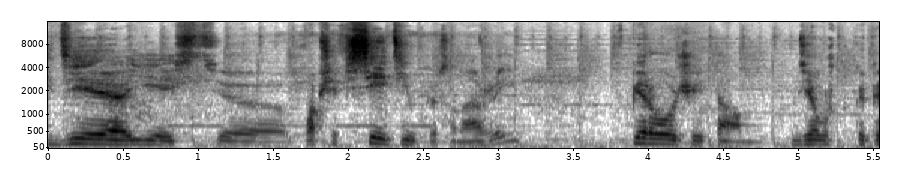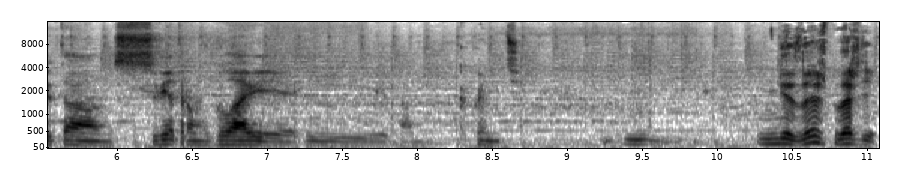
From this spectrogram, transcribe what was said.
где есть э, вообще все типы персонажей. В первую очередь там девушка-капитан с ветром в голове и там какой-нибудь Не, знаешь, подожди.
